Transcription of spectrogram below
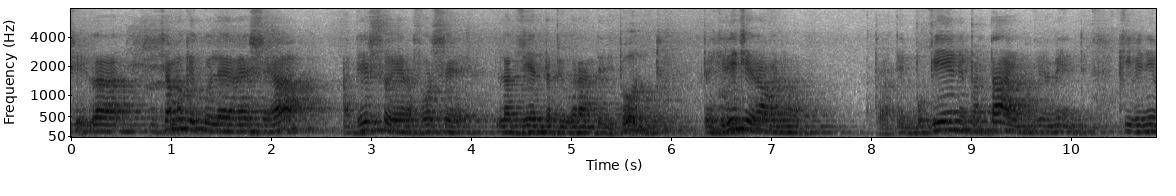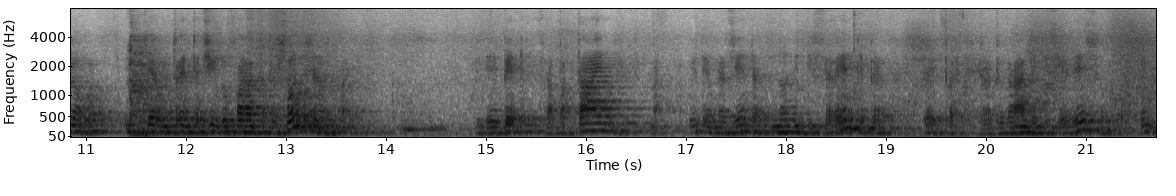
Sì, la, diciamo che quella RSA adesso era forse l'azienda più grande di Ponte, perché lì giravano a tempo pieno e part time ovviamente, chi veniva, c'erano 35-40 persone se non sbaglio, quindi ripeto, fra part time, ma quindi è un'azienda non indifferente per, per, per, la più grande che sia adesso, quindi,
